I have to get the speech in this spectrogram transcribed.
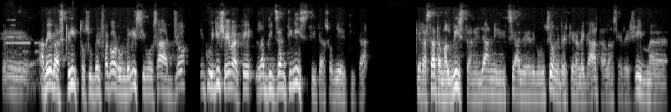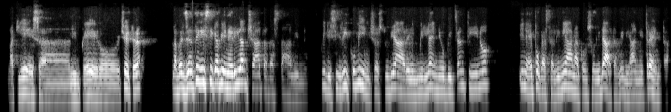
eh, aveva scritto su Belfagoro un bellissimo saggio in cui diceva che la bizantinistica sovietica, che era stata malvista negli anni iniziali della rivoluzione perché era legata all'ancien regime, la Chiesa, l'impero, eccetera, la bizantinistica viene rilanciata da Stalin. Quindi si ricomincia a studiare il millennio bizantino in epoca staliniana consolidata, quindi anni 30,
